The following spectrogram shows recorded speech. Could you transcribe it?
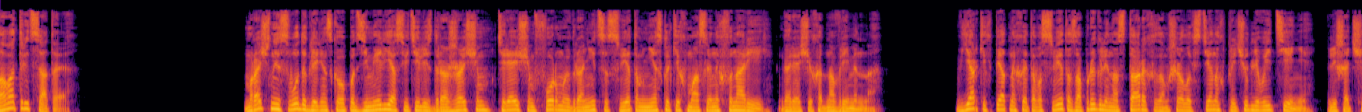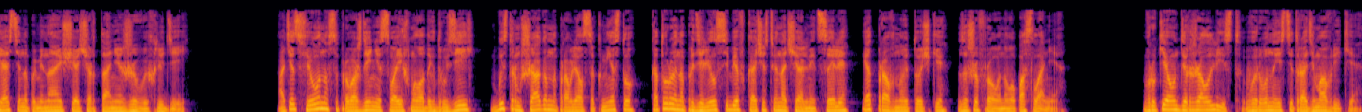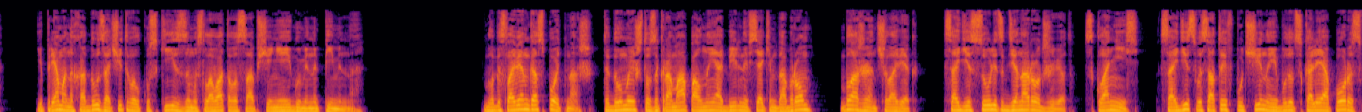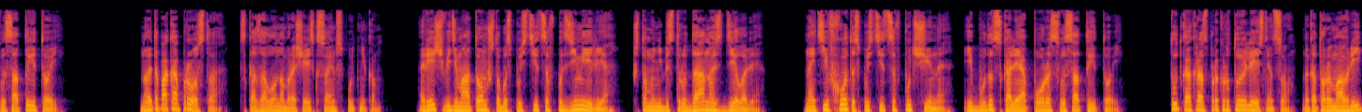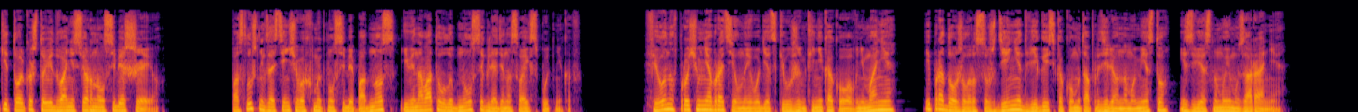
Глава 30. Мрачные своды Глединского подземелья осветились дрожащим, теряющим форму и границы светом нескольких масляных фонарей, горящих одновременно. В ярких пятнах этого света запрыгали на старых замшелых стенах причудливые тени, лишь отчасти напоминающие очертания живых людей. Отец Фиона в сопровождении своих молодых друзей быстрым шагом направлялся к месту, которое он определил себе в качестве начальной цели и отправной точки зашифрованного послания. В руке он держал лист, вырванный из тетради Маврикия, и прямо на ходу зачитывал куски из замысловатого сообщения игумена Пимена. «Благословен Господь наш, ты думаешь, что закрома полны и обильны всяким добром? Блажен человек. Сойди с улиц, где народ живет, склонись, Сойди с высоты в пучины, и будут скале опоры с высоты той. Но это пока просто, сказал он, обращаясь к своим спутникам. Речь, видимо, о том, чтобы спуститься в подземелье, что мы не без труда, но сделали. Найти вход и спуститься в пучины, и будут скале опоры с высоты той. Тут как раз про крутую лестницу, на которой Маврики только что едва не свернул себе шею. Послушник застенчиво хмыкнул себе под нос и виновато улыбнулся, глядя на своих спутников. Фиона, впрочем, не обратил на его детские ужимки никакого внимания и продолжил рассуждение, двигаясь к какому-то определенному месту, известному ему заранее.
